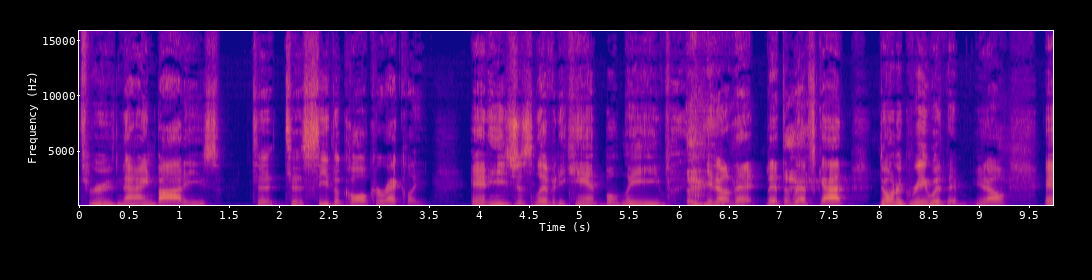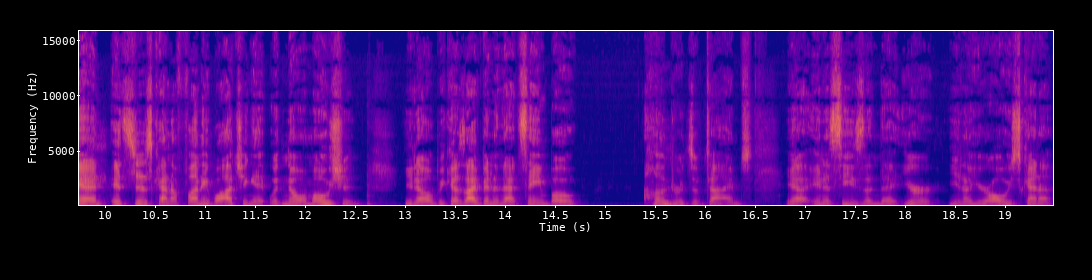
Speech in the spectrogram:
through nine bodies to, to see the call correctly. And he's just livid. He can't believe, you know, that, that the refs got don't agree with him, you know. And it's just kind of funny watching it with no emotion, you know, because I've been in that same boat hundreds of times, yeah, in a season that you're, you know, you're always kind of,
